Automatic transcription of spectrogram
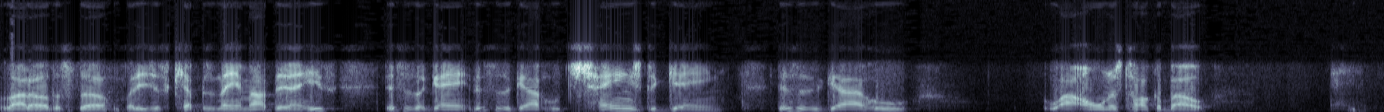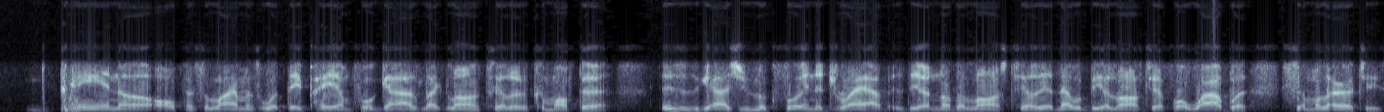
a lot of other stuff, but he just kept his name out there. And he's this is a game. This is a guy who changed the game. This is a guy who, while owners talk about paying uh, offensive linemen what they pay them for guys like Lawrence Taylor to come off that this is the guys you look for in the draft. Is there another Lawrence Taylor? There'll never be a Lawrence Taylor for a while, but similarities.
